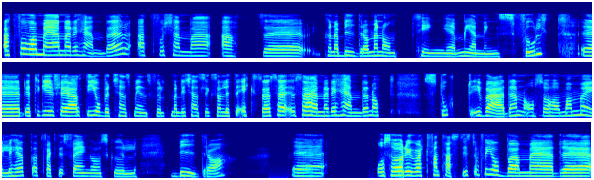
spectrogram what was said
att få vara med när det händer, att få känna att eh, kunna bidra med någonting meningsfullt. Eh, jag tycker i och för sig alltid jobbet känns meningsfullt men det känns liksom lite extra så här, när det händer något stort i världen och så har man möjlighet att faktiskt för en gångs skull bidra. Eh, och så har det varit fantastiskt att få jobba med eh,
